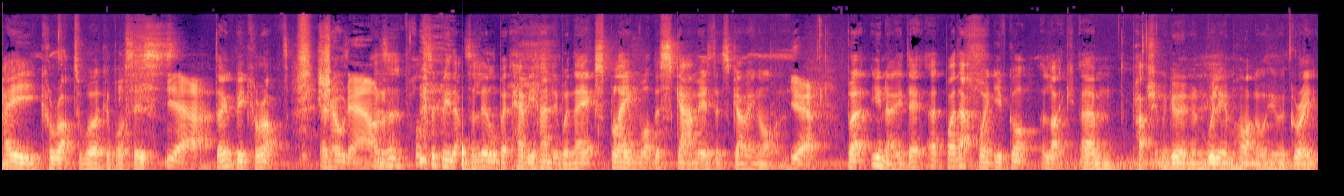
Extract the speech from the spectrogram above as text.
hey, corrupt worker bosses. Yeah. Don't be corrupt. And Showdown. there's- there's a- possibly that's a little bit heavy handed when they explain what the scam is that's going on. Yeah. But, you know, by that point, you've got like um, Patrick McGoohan and William Hartnell, who are great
